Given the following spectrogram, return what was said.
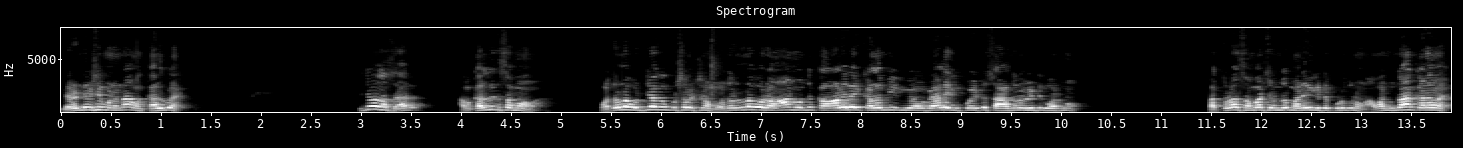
இந்த ரெண்டு விஷயம் பண்ணா அவன் கல்வன். நிஜமாதான் சார்? அவன் கல்லுக்கு சமம் அவன். முதல்ல உத்தியோக புருஷ லட்சணம் முதல்ல ஒரு ஆண் வந்து காலையில் கிளம்பி வேலைக்கு போயிட்டு சாயந்தரம் வீட்டுக்கு வரணும். பத்து ரூபா சம்பாதிச்சு வந்து மனைவி கிட்ட கொடுக்கணும். அவன் தான் கணவன்.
